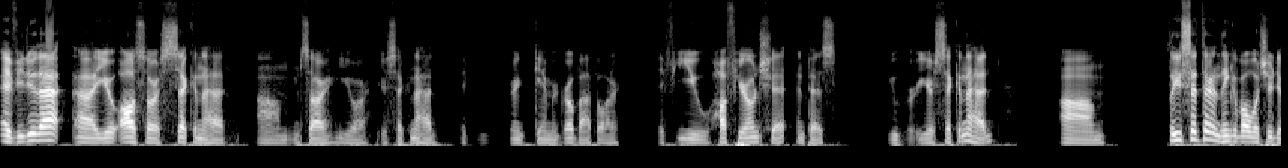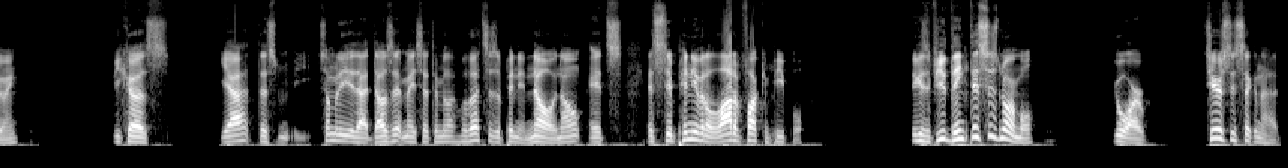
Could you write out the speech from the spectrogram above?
if you do that, uh, you also are sick in the head. Um, I'm sorry, you are. You're sick in the head if you drink Gamer Girl bathwater. If you huff your own shit and piss, you you're sick in the head. Um, please sit there and think about what you're doing, because yeah, this somebody that does it may sit there and be like, well, that's his opinion. No, no, it's it's the opinion of a lot of fucking people. Because if you think this is normal, you are seriously sick in the head.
